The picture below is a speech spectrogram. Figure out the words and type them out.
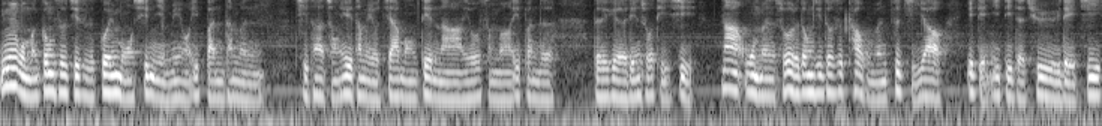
因为我们公司其实规模性也没有一般他们其他从业，他们有加盟店啊，有什么一般的的一个连锁体系。那我们所有的东西都是靠我们自己要一点一滴的去累积，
